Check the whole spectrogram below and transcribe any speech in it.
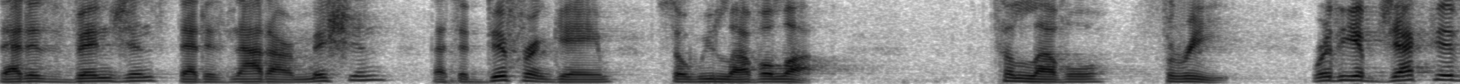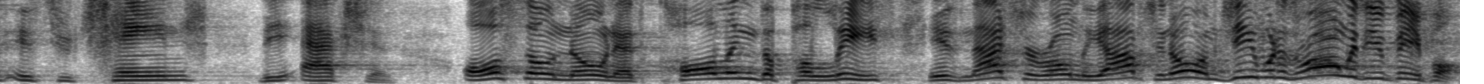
That is vengeance. That is not our mission. That's a different game. So we level up to level three, where the objective is to change the action. Also known as calling the police is not your only option. OMG, what is wrong with you people?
